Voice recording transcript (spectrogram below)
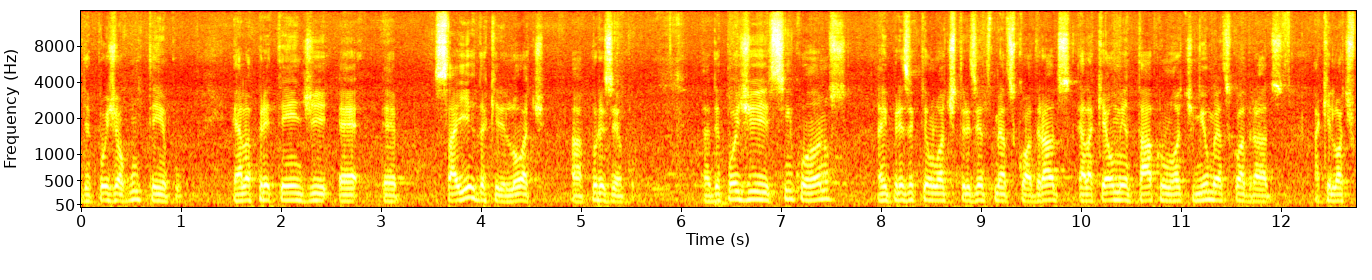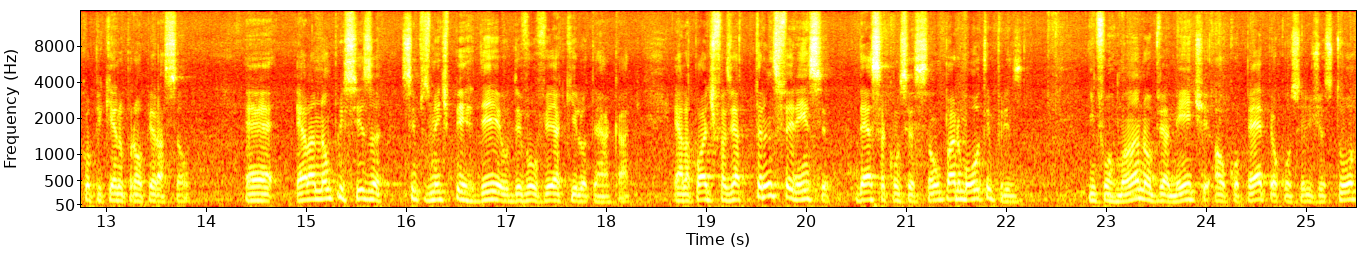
depois de algum tempo, ela pretende é, é, sair daquele lote, uh, por exemplo, é, depois de cinco anos, a empresa que tem um lote de 300 metros quadrados, ela quer aumentar para um lote de mil metros quadrados. Aquele lote ficou pequeno para a operação. É, ela não precisa simplesmente perder ou devolver aquilo ao Terracap. Ela pode fazer a transferência dessa concessão para uma outra empresa, informando, obviamente, ao COPEP, ao Conselho Gestor,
